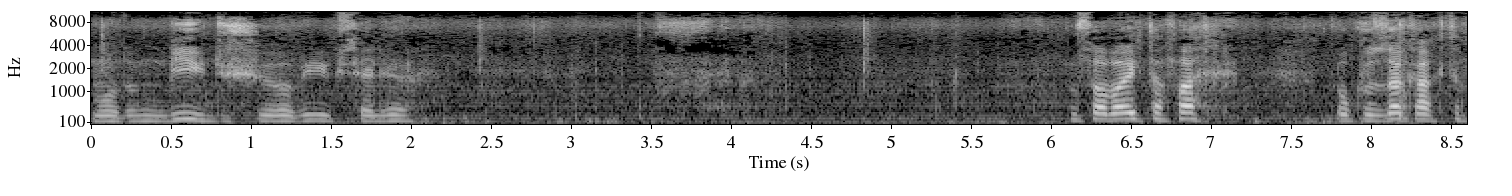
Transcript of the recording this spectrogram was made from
Modum bir düşüyor bir yükseliyor. Bu sabah ilk defa 9'da kalktım.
